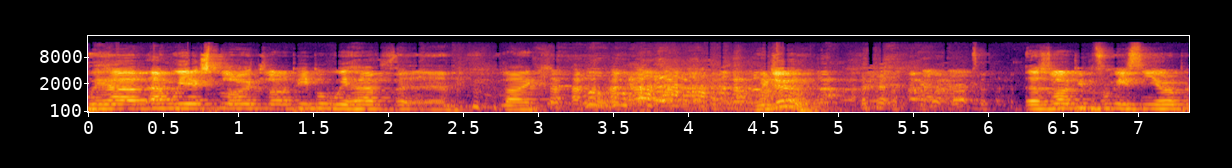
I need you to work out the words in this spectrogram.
we have, and we exploit a lot of people. We have, uh, like, we do. There's a lot of people from Eastern Europe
